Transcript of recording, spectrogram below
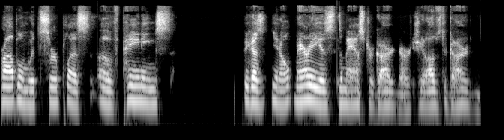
problem with surplus of paintings because you know Mary is the master gardener. She loves to garden.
